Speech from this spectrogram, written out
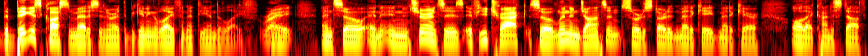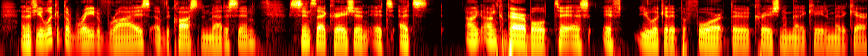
the biggest costs in medicine are at the beginning of life and at the end of life, Right. right? And so and in insurance is if you track so Lyndon Johnson sort of started Medicaid, Medicare, all that kind of stuff. And if you look at the rate of rise of the cost in medicine since that creation, it's it's un- uncomparable to as if you look at it before the creation of Medicaid and Medicare.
